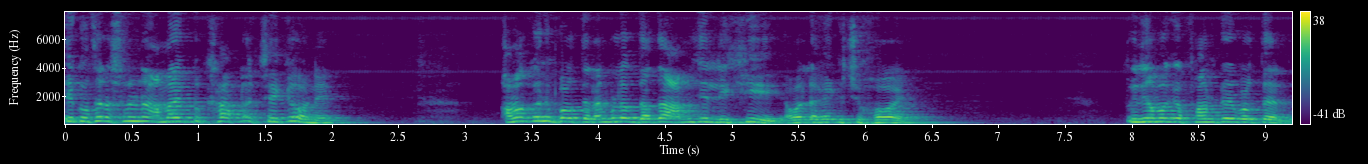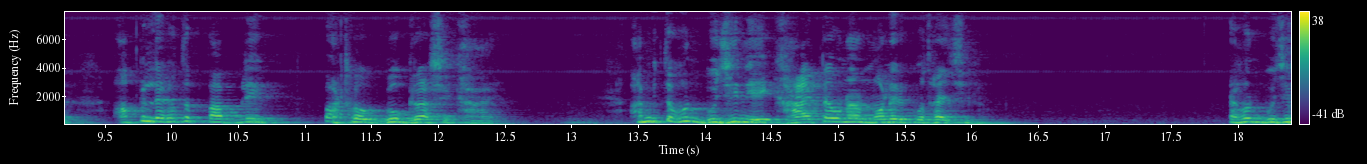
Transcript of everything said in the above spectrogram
এই কথাটা শুনে না আমার একটু খারাপ লাগছে কেউ অনেক আমাকে উনি বলতেন, আমি বললাম, দাদা, আমি যে লিখি, আমার লেখায় কিছু হয়? তিনি আমাকে ফান করে বলতেন আপনার লেখা তো পাবলিক পাঠক গোগ্রাসে খায় আমি তখন বুঝিনি, এই খায়টা ওনার মনের কোথায় ছিল। এখন বুঝি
